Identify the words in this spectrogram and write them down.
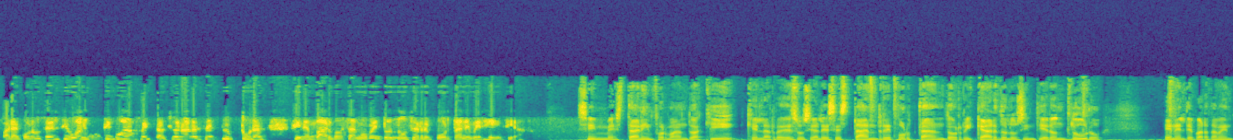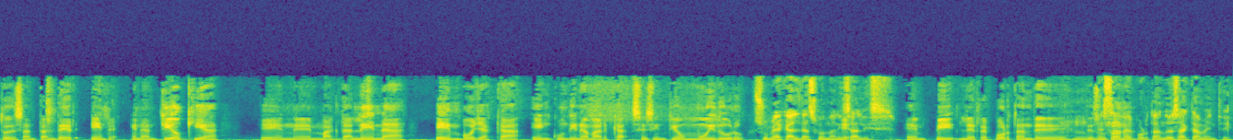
para conocer si hubo algún tipo de afectación a las estructuras. Sin embargo, hasta el momento no se reportan emergencias. Sí, me están informando aquí que las redes sociales están reportando, Ricardo, lo sintieron duro en el departamento de Santander, en, en Antioquia, en eh, Magdalena, en Boyacá, en Cundinamarca, se sintió muy duro. Sume a Caldas con Manizales. En Pi, le reportan de, Ujú, de me su están zona. reportando exactamente.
